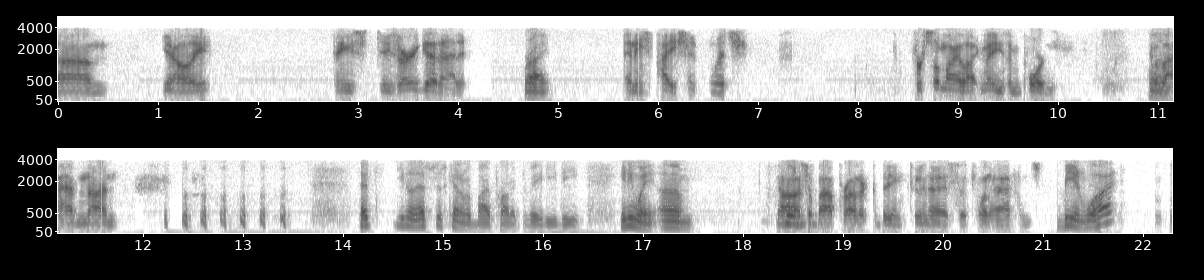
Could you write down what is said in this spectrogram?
um, you know, he he's he's very good at it, Right. and he's patient, which for somebody like me is important because Well- I have none. that's you know that's just kind of a byproduct of ADD. Anyway, um, No, it's a byproduct of being coon-ass. That's what happens. being what?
